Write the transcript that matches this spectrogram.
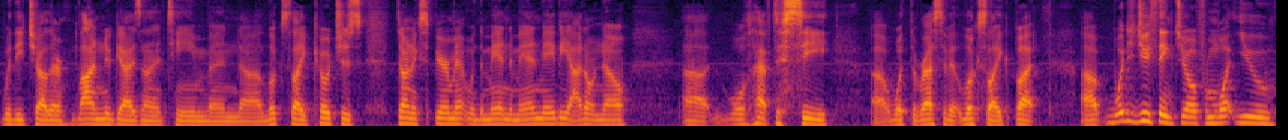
with each other. A lot of new guys on the team, and uh, looks like coach has done experiment with the man to man. Maybe I don't know. Uh, we'll have to see uh, what the rest of it looks like. But uh, what did you think, Joe? From what you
